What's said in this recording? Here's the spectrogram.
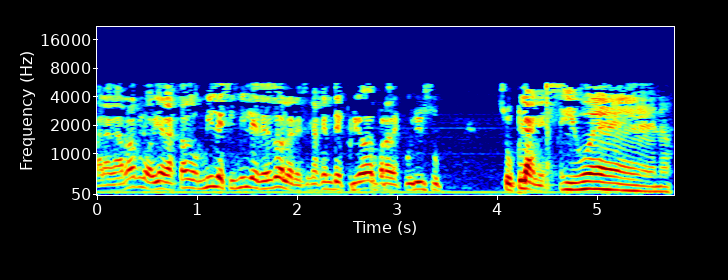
para agarrarlo, había gastado miles y miles de dólares en agentes privados para descubrir su- sus planes. Y bueno.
